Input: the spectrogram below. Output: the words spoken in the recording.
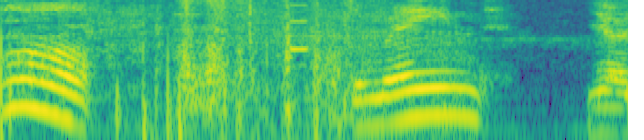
Oh, what? Do you mind? Yeah, I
